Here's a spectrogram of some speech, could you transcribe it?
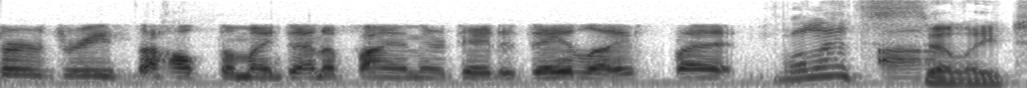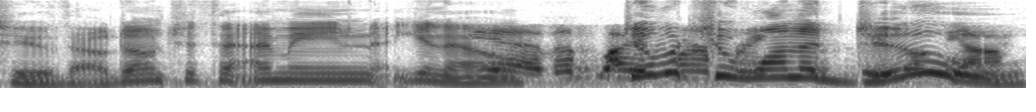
surgeries to help them identify in their day to day life. But well, that's um, silly too, though, don't you think? I mean, you know, yeah, do what you want to do.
